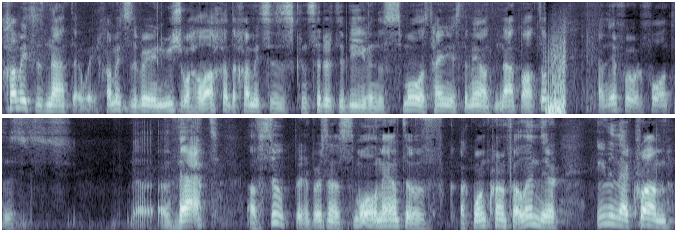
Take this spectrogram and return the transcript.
Chametz is not that way. Chametz is a very unusual halacha. The chametz is considered to be even the smallest, tiniest amount, not bottom, and therefore it would fall into this uh, vat of soup, and a person has a small amount of like one crumb fell in there, even that crumb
